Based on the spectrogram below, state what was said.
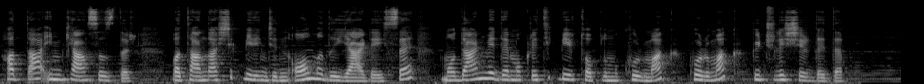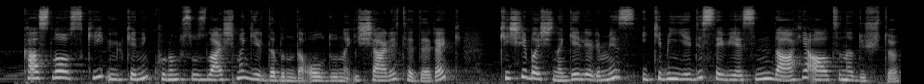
Hatta imkansızdır. Vatandaşlık bilincinin olmadığı yerde ise modern ve demokratik bir toplumu kurmak, korumak güçleşir dedi. Kaslowski ülkenin kurumsuzlaşma girdabında olduğuna işaret ederek kişi başına gelirimiz 2007 seviyesinin dahi altına düştü.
